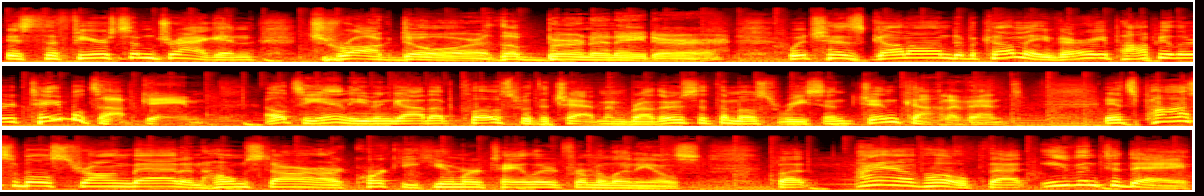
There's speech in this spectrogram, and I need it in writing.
is the fearsome dragon, Trogdor the Burninator, which has gone on to become a very popular tabletop game. LTN even got up close with the Chapman brothers at the most recent Gen Con event. It's possible Strong Bad and Homestar are quirky humor tailored for millennials, but I have hope that even today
